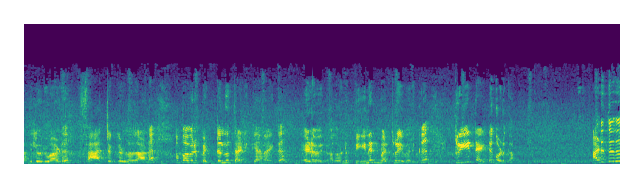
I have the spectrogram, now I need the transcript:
അതിലൊരുപാട് ഫാറ്റൊക്കെ ഉള്ളതാണ്. അപ്പോൾ അവർ പെട്ടെന്ന് തടിക്കാനായിട്ട് ഇടവരും. അതുകൊണ്ട് പീനട്ട് ബട്ടർ ഇവർക്ക് ട്രീറ്റ് ആയിട്ട് കൊടുക്കാം. അടുത്തത്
